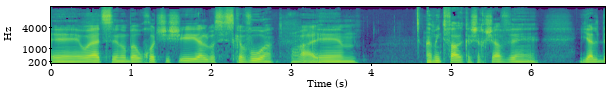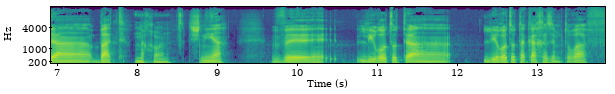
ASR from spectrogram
אה, הוא היה אצלנו בארוחות שישי על בסיס קבוע. וואי, אה, עמית פרקש עכשיו אה, ילדה בת נכון. שנייה, ולראות אותה, לראות אותה ככה זה מטורף.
